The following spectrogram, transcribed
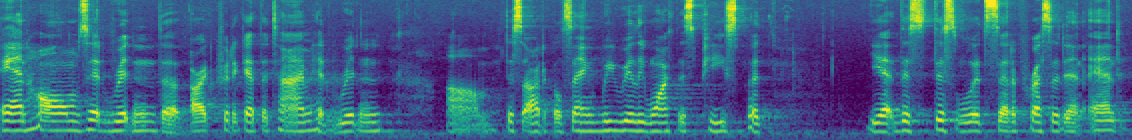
Ann Holmes had written, the art critic at the time, had written um, this article saying, we really want this piece, but yet this, this would set a precedent. And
